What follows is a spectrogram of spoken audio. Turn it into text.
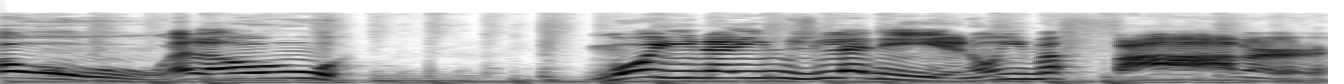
Oh, hello. My name's Lenny and I'm a farmer.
